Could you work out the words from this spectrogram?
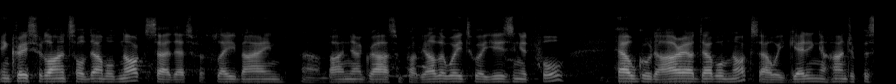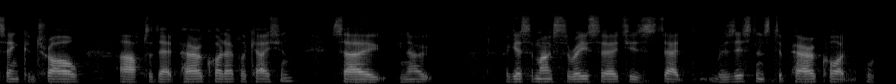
Increased reliance on double knock, so that's for fleabane, um, barnyard grass and probably other weeds we're using it for. How good are our double knocks? Are we getting 100% control after that paraquat application? So, you know, I guess amongst the research is that resistance to paraquat, or,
